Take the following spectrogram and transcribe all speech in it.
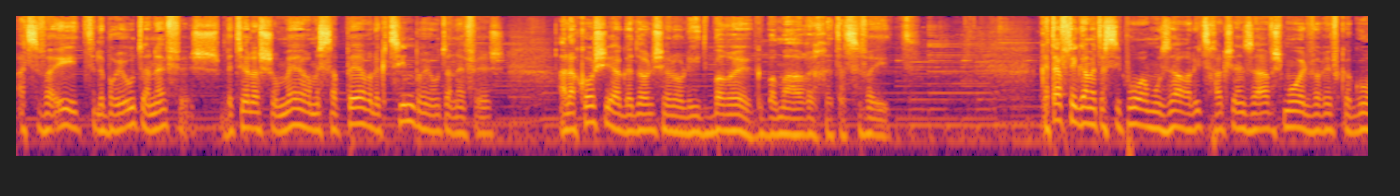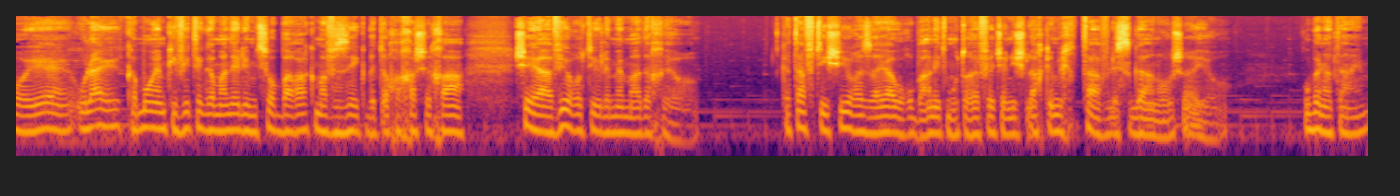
הצבאית לבריאות הנפש בתל השומר, מספר לקצין בריאות הנפש על הקושי הגדול שלו להתברג במערכת הצבאית. כתבתי גם את הסיפור המוזר על יצחק שן זהב שמואל ורבקה גור אריה. אולי כמוהם קיוויתי גם אני למצוא ברק מבזיק בתוך החשיכה שיעביר אותי לממד אחר. כתבתי שיר הזיה אורבנית מוטרפת שנשלח כמכתב לסגן ראש העיר. ובינתיים,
